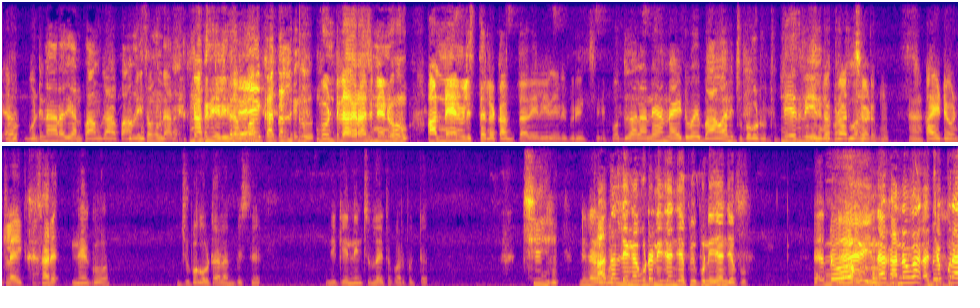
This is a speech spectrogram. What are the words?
ఆ? గు- గుంటి నాగరాజు కానీ పాము పాములు ఇసం ఉందారా? నాకు తెలియదు కథలు నీకు గుంటి నాగరాజు నేను అన్నయ్యని పిలుస్తాను. నాకు అంత తెలియదు గురించి. పొద్దుగాలనే నైట్ పోయి బావాని చుప్పకొట్టు లేదు లేదు నాకు నచ్చాడు. ఐ డోంట్ లైక్ సరే నీకు జుప్ప కొట్టాలనిపిస్తే నీకు ఎన్ని ఇంచులు అయితే పర్ఫెక్ట్ కథలు దింగకుండా నిజం చెప్పు ఇప్పుడు నిజం చెప్పు. చెప్పురా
